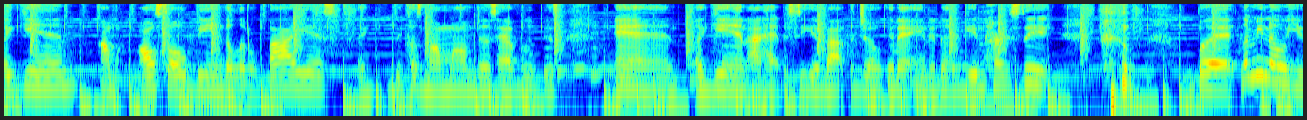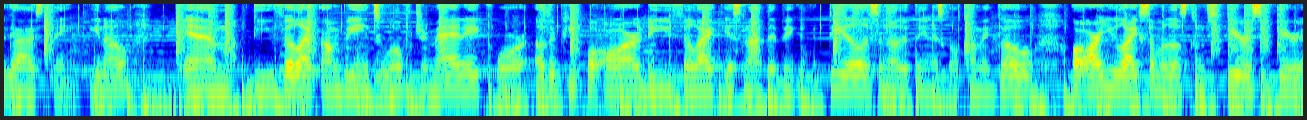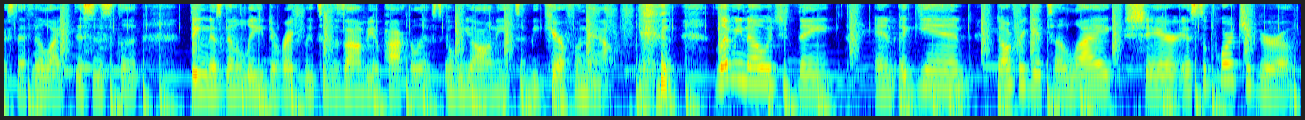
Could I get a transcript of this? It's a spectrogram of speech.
again, I'm also being a little biased because my mom does have lupus. And again, I had to see about the joker that ended up getting her sick. but let me know what you guys think, you know? Um, do you feel like I'm being too over dramatic or other people are? Do you feel like it's not that big of a deal? It's another thing that's gonna come and go? Or are you like some of those conspiracy theorists that feel like this is the thing that's going to lead directly to the zombie apocalypse and we all need to be careful now. Let me know what you think. And again don't forget to like share and support your girl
